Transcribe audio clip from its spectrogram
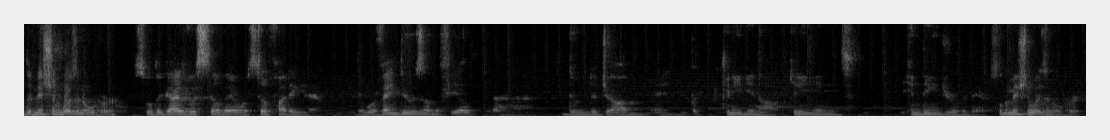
The mission wasn't over, so the guys were still there, were still fighting it out. There were Van Doos on the field uh, doing the job, and but Canadian Canadians in danger over there. So the mission wasn't over.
